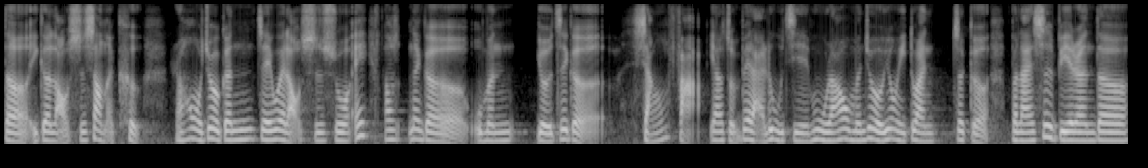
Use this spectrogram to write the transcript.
的一个老师上的课，然后我就跟这位老师说：“哎，老师，那个我们有这个想法要准备来录节目，然后我们就有用一段这个本来是别人的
